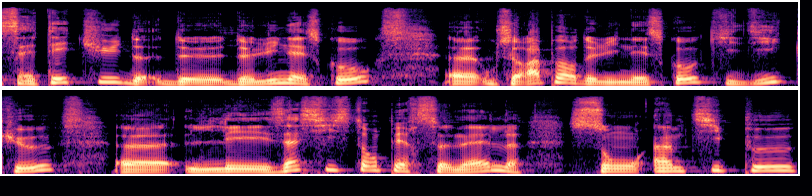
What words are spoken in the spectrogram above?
cette étude de, l'UNESCO euh, ou ce rapport de l'UNESCO qui dit que euh, les assistants personnels sont un petit peu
